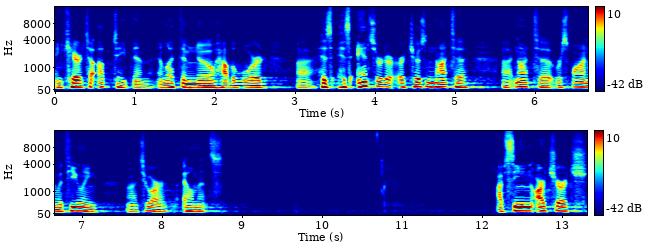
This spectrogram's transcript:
and care to update them and let them know how the Lord uh, has, has answered or, or chosen not to, uh, not to respond with healing uh, to our ailments. I've seen our church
